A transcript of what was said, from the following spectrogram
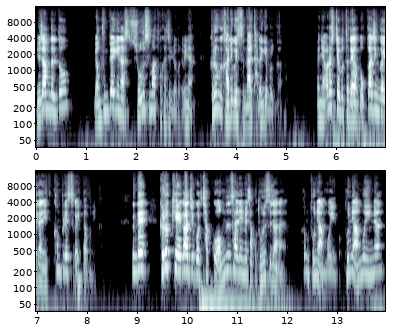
여자분들도 명품백이나 좋은 스마트폰 가지려고 그래. 왜냐, 그런 거 가지고 있으면 날 다르게 볼까봐. 왜냐, 어렸을 때부터 내가 못 가진 거에 대한 이 컴플렉스가 있다 보니까. 근데, 그렇게 해가지고 자꾸 없는 살림에 자꾸 돈을 쓰잖아요. 그럼 돈이 안 모이고. 돈이 안 모이면,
